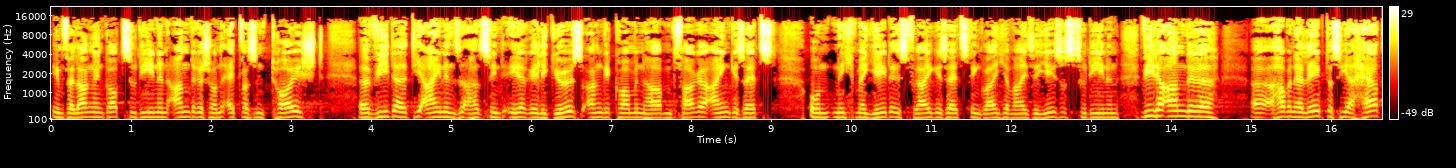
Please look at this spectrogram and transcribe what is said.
im Verlangen, Gott zu dienen, andere schon etwas enttäuscht. Äh, wieder die einen sind eher religiös angekommen, haben Pfarrer eingesetzt und nicht mehr jeder ist freigesetzt, in gleicher Weise Jesus zu dienen. Wieder andere äh, haben erlebt, dass ihr Herz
